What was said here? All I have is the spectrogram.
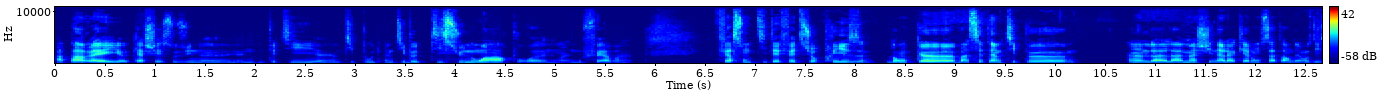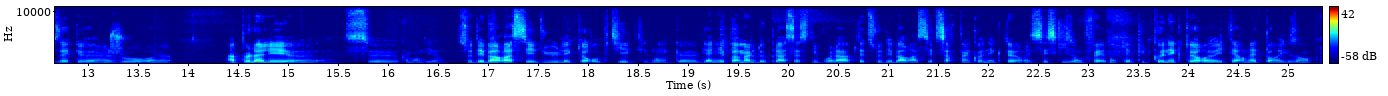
appareil euh, caché sous une, une petit, un, petit peu, un petit peu de tissu noir pour euh, nous, faire, faire son petit effet de surprise. Donc, ben, c'était un petit peu hein, la, la machine à laquelle on s'attendait. On se disait qu'un jour, euh, Apple allait euh, se, comment dire, se débarrasser du lecteur optique, donc euh, gagner pas mal de place à ce niveau-là, peut-être se débarrasser de certains connecteurs, et c'est ce qu'ils ont fait. Donc il n'y a plus de connecteur Ethernet, par exemple.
